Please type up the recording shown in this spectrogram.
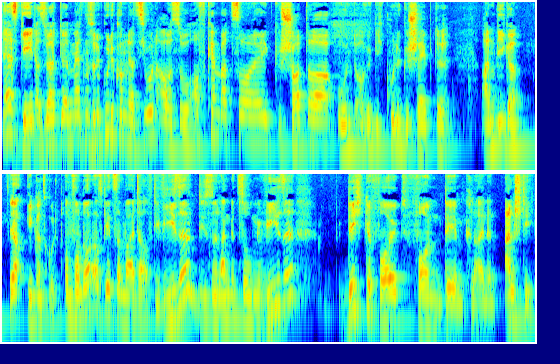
Ja, es geht. Also wir hatten so eine gute Kombination aus so Off-Camber-Zeug, Schotter und auch wirklich coole geshapte Anlieger. Ja. Geht ganz gut. Und von dort aus geht es dann weiter auf die Wiese. Die ist eine langgezogene Wiese. Dicht gefolgt von dem kleinen Anstieg.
